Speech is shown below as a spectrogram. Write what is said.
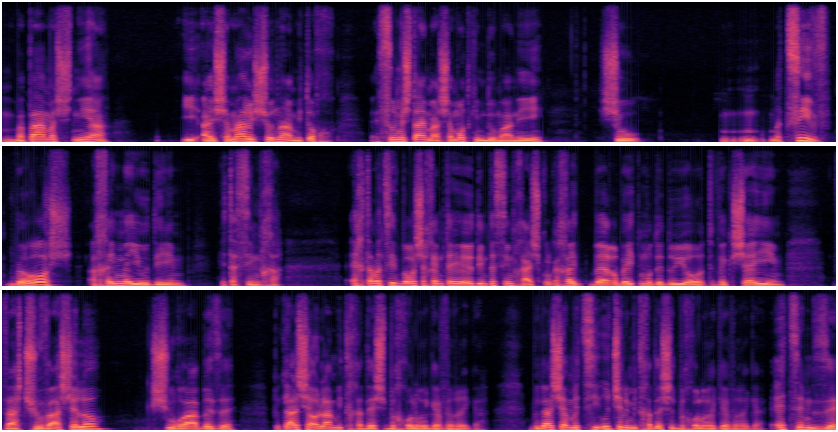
בפעם השנייה, ההאשמה הראשונה מתוך 22 האשמות כמדומני, היא שהוא מציב בראש החיים היהודיים את השמחה. איך אתה מציב בראש החיים היהודים את השמחה? יש כל כך הרבה התמודדויות וקשיים, והתשובה שלו קשורה בזה. בגלל שהעולם מתחדש בכל רגע ורגע, בגלל שהמציאות שלי מתחדשת בכל רגע ורגע. עצם זה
